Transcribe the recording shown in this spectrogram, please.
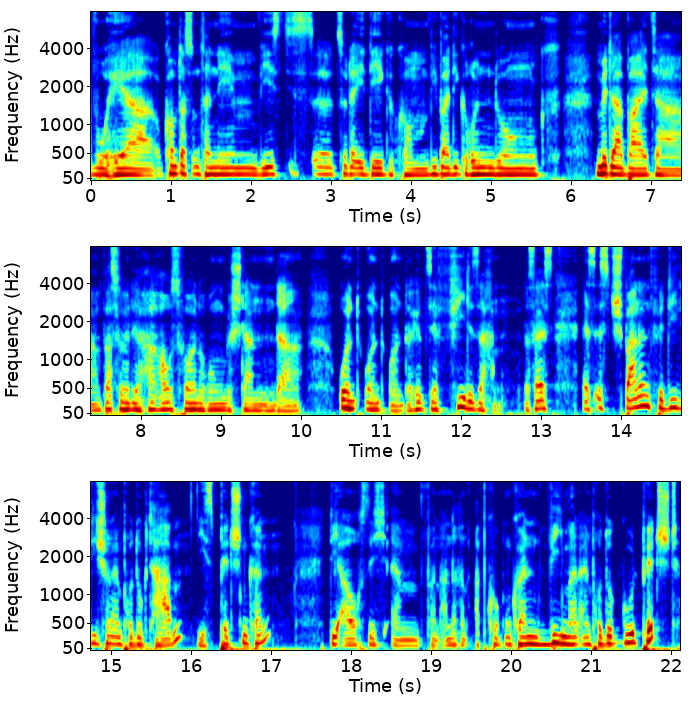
woher kommt das Unternehmen, wie ist es äh, zu der Idee gekommen, wie war die Gründung, Mitarbeiter, was für Herausforderungen bestanden da? Und, und, und. Da gibt es ja viele Sachen. Das heißt, es ist spannend für die, die schon ein Produkt haben, die es pitchen können, die auch sich ähm, von anderen abgucken können, wie man ein Produkt gut pitcht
